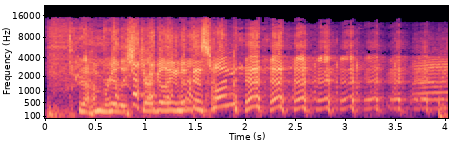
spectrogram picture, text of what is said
I'm really struggling with this one.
